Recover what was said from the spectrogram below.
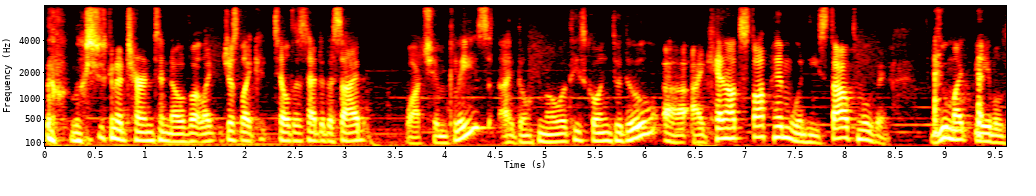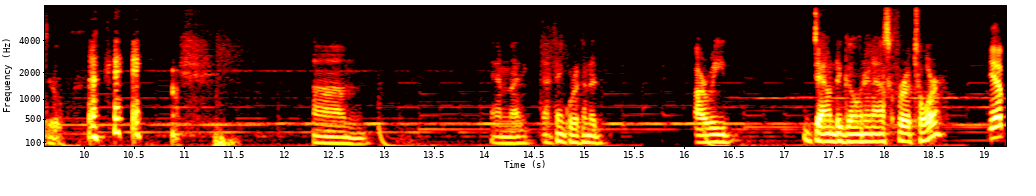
Luke's just gonna turn to Nova, like just like tilt his head to the side. Watch him, please. I don't know what he's going to do. Uh, I cannot stop him when he starts moving. You might be able to. Okay. Um, and I, I think we're gonna. Are we down to go in and ask for a tour? Yep.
